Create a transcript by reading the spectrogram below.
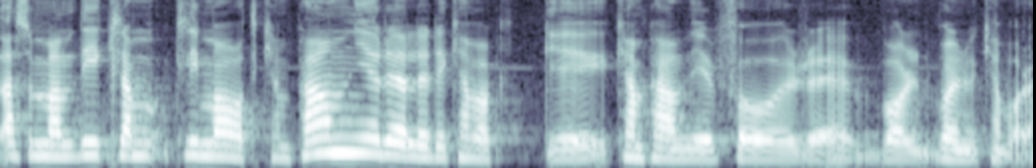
alltså man, det är klimatkampanjer eller det kan vara eh, kampanjer för eh, vad, vad det nu kan vara.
